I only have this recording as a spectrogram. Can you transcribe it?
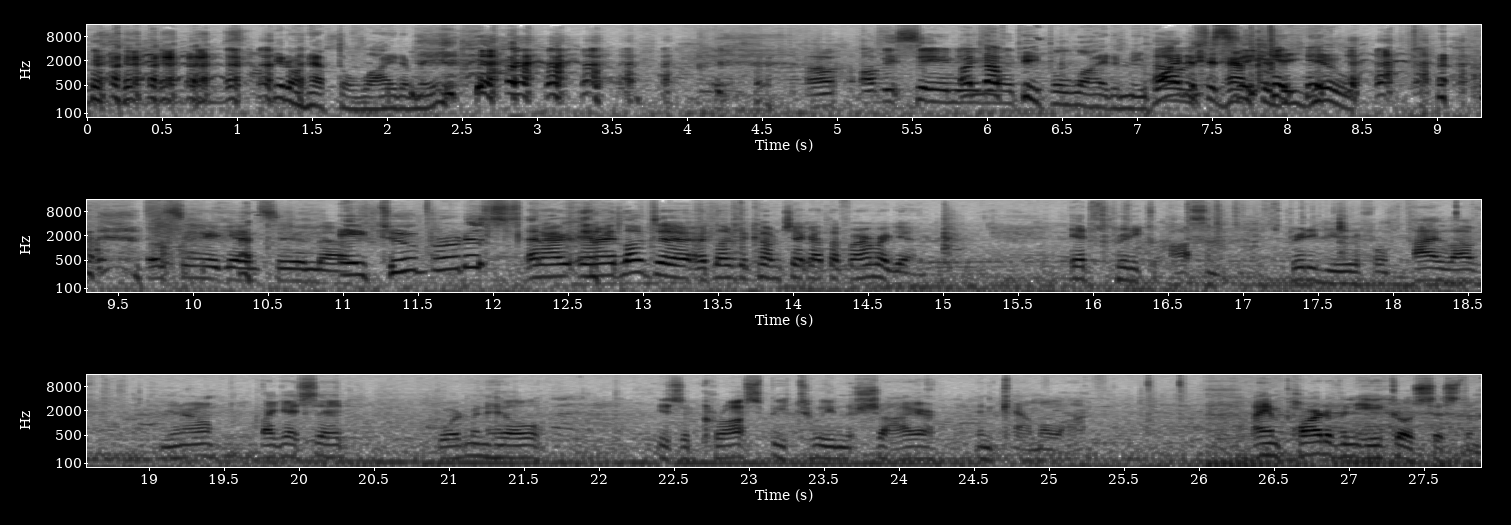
You don't have to lie to me. I'll, I'll be seeing you Enough again. people lie to me. Why I'll does it have to be you? We'll see you again soon, though. Et tu Brutus? And I and I'd love to I'd love to come check out the farm again. It's pretty awesome. It's pretty beautiful. I love, you know, like I said, Boardman Hill is a cross between the Shire and Camelot. I am part of an ecosystem,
